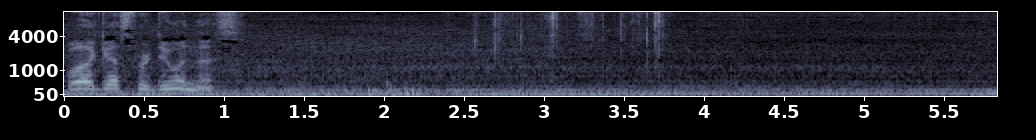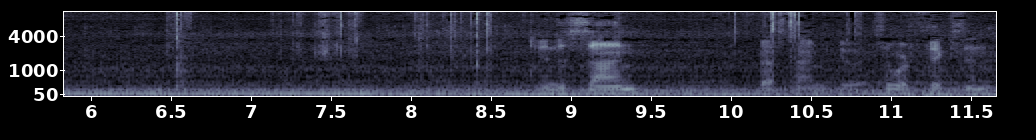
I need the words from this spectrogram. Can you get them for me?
Well, I guess we're doing this. In the sun, best time to do it. So we're fixing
